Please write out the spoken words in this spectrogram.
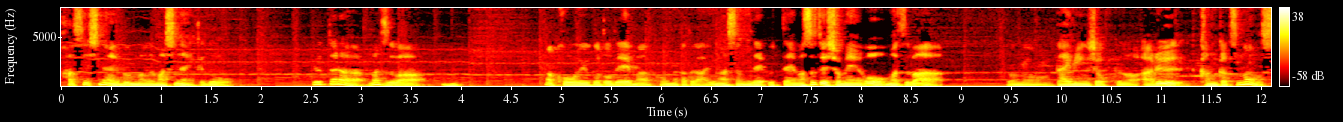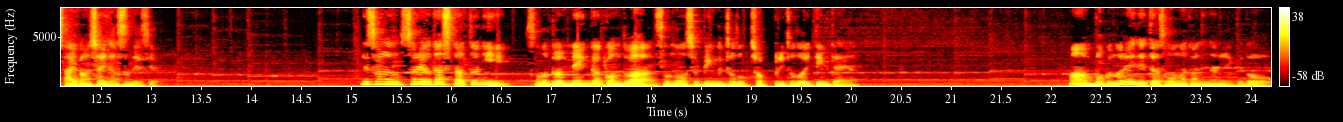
発生しない分まだマシなんやけど、言ったら、まずは、まあこういうことで、まあこんなことがありましたので、訴えますという書面を、まずは、その、ダイビングショップのある管轄の裁判所に出すんですよ。で、それ、それを出した後に、その文面が今度は、そのショッピングとショップに届いてみたいな。まあ僕の例で言ったらそんな感じになるんやけど、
